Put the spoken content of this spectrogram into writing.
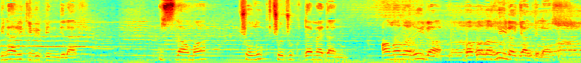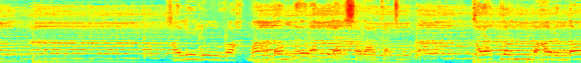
biner gibi bindiler. İslam'a çoluk çocuk demeden analarıyla babalarıyla geldiler. Halilur Rahman'dan öğrendiler sadakati. Hayatlarının baharında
